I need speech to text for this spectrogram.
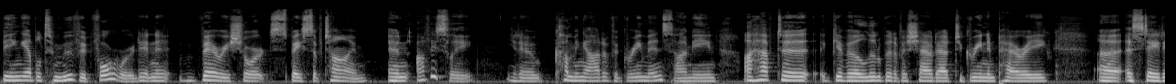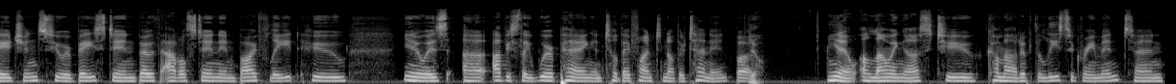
being able to move it forward in a very short space of time. And obviously you know coming out of agreements i mean i have to give a little bit of a shout out to green and perry uh, estate agents who are based in both addlestone and byfleet who you know is uh, obviously we're paying until they find another tenant but Yeah. You know, allowing us to come out of the lease agreement and,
